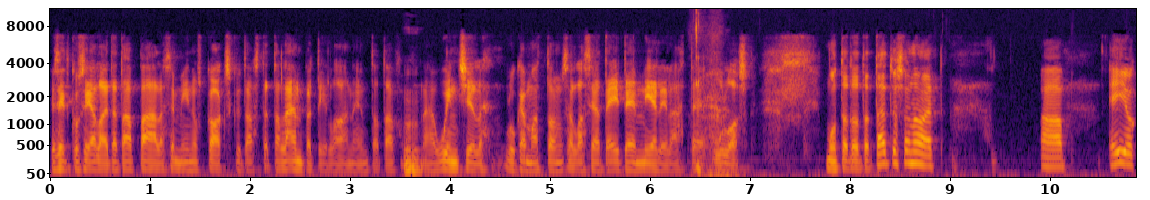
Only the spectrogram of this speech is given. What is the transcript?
Ja sitten kun siellä laitetaan päälle se miinus 20 astetta lämpötilaa, niin tota, mm. nämä wind lukemat on sellaisia, että ei tee mieli lähteä ulos. Mutta tota, täytyy sanoa, että uh, ei ole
